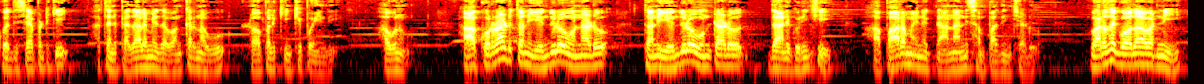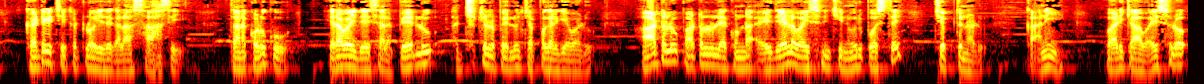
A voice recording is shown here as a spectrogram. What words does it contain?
కొద్దిసేపటికి అతని పెదాల మీద వంకర నవ్వు లోపలికి ఇంకిపోయింది. అవును ఆ కుర్రాడు తను ఎందులో ఉన్నాడో తను ఎందులో ఉంటాడో దాని గురించి అపారమైన జ్ఞానాన్ని సంపాదించాడు. వరద గోదావరిని కటిక చీకట్లో ఎదగల సాహసి. తన కొడుకు ఇరవై దేశాల పేర్లు అధ్యక్షుల పేర్లు చెప్పగలిగేవాడు. ఆటలు పాటలు లేకుండా ఐదేళ్ళ వయసు నుంచి నూరిపోస్తే చెప్తున్నాడు. కానీ వాడికి ఆ వయసులో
